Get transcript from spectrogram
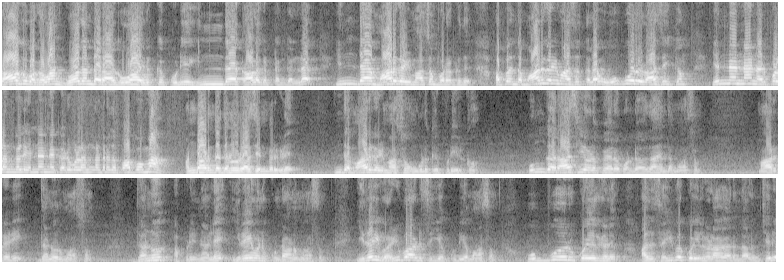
ராகு பகவான் கோதண்ட ராகுவாக இருக்கக்கூடிய இந்த காலகட்டங்களில் இந்த மார்கழி மாதம் பிறக்குது. அப்போ இந்த மார்கழி மாதத்தில் ஒவ்வொரு ராசிக்கும் என்னென்ன நற்பலன்கள் என்னென்ன கடுவலன்கள்ன்றதை பார்ப்போமா? அன்பார்ந்த தனுர் ராசி என்பர்களே இந்த மார்கழி மாதம் உங்களுக்கு எப்படி இருக்கும்? உங்கள் ராசியோட பேரை கொண்டது தான் இந்த மாதம் மார்கழி தனுர் மாதம் தனுர் அப்படின்னாலே இறைவனுக்கு உண்டான மாதம் இறை வழிபாடு செய்யக்கூடிய மாதம் ஒவ்வொரு கோயில்களும் அது சைவ கோயில்களாக இருந்தாலும் சரி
